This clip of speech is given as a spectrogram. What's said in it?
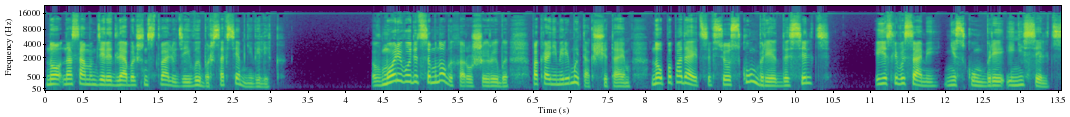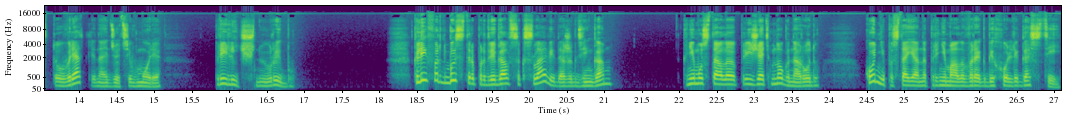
но на самом деле для большинства людей выбор совсем невелик. В море водится много хорошей рыбы, по крайней мере, мы так считаем, но попадается все скумбрия да сельдь. И если вы сами не скумбрия и не сельдь, то вряд ли найдете в море приличную рыбу. Клиффорд быстро продвигался к славе и даже к деньгам. К нему стало приезжать много народу. Конни постоянно принимала в регби-холле гостей.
